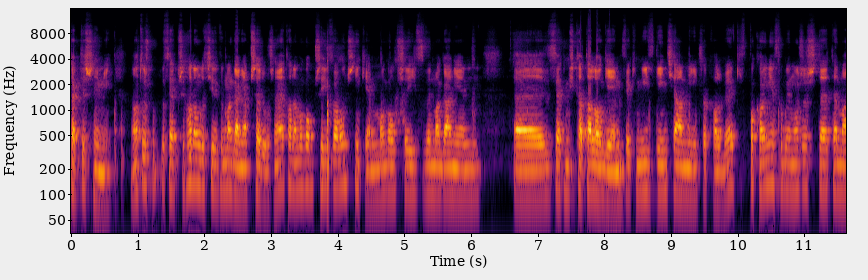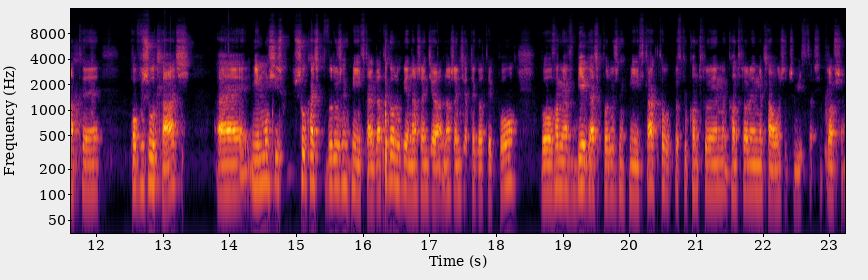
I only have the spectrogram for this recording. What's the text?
praktycznymi. No otóż po prostu jak przychodzą do Ciebie wymagania przeróżne, to one mogą przyjść z załącznikiem, mogą przyjść z wymaganiem, e, z jakimś katalogiem, z jakimiś zdjęciami, cokolwiek i spokojnie sobie możesz te tematy powrzucać E, nie musisz szukać w różnych miejscach. Dlatego lubię narzędzia, narzędzia tego typu, bo zamiast biegać po różnych miejscach, to po prostu kontrolujemy, kontrolujemy całą rzeczywistość. Proszę,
